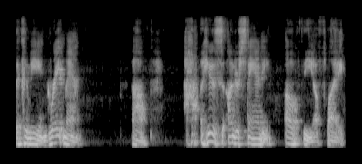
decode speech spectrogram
the comedian, great man. Uh, his understanding of the uh, flag.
